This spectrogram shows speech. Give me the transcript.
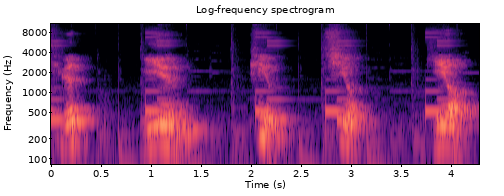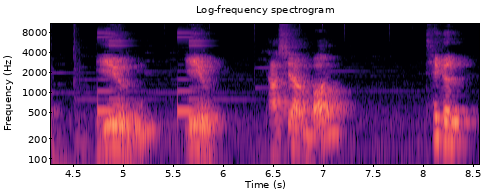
티귿, 이응, 피읍, 시옷, 기역, 이응, 이응. 다시 한번 티귿,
